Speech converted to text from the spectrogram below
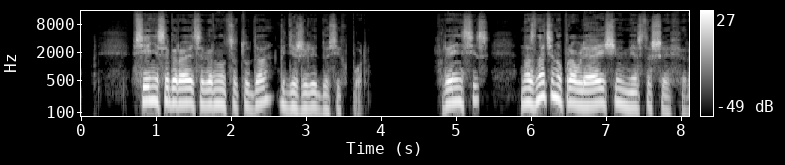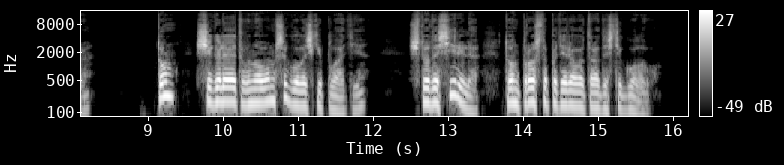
Все они собираются вернуться туда, где жили до сих пор. Фрэнсис назначен управляющим вместо Шеффера. Том щеголяет в новом с иголочки платье. Что до Сириля, то он просто потерял от радости голову.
